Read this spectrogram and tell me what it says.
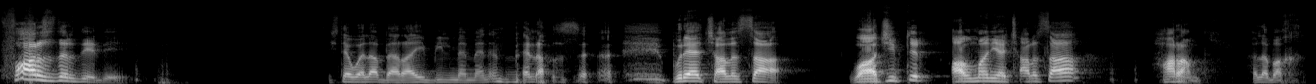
farzdır dedi. İşte vela berayı bilmemenin belası. Buraya çalışsa vaciptir. Almanya çalışsa haramdır. Hele bak.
